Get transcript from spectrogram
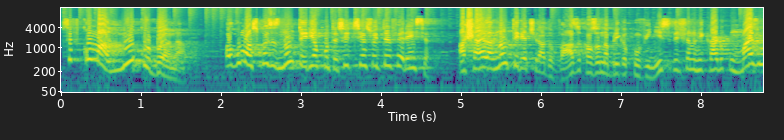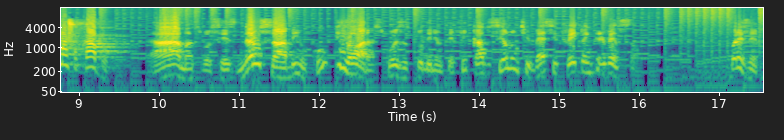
Você ficou maluco, Urbana? Algumas coisas não teriam acontecido sem a sua interferência. A Shaela não teria tirado o vaso, causando a briga com o Vinícius e deixando o Ricardo com mais um machucado. Ah, mas vocês não sabem o quão pior as coisas poderiam ter ficado se eu não tivesse feito a intervenção. Por exemplo,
